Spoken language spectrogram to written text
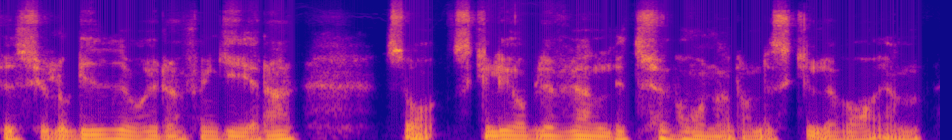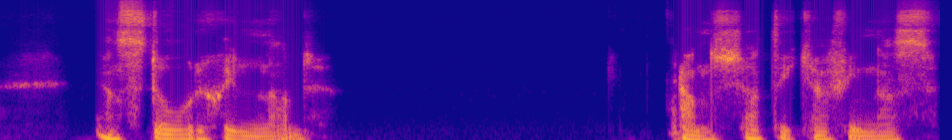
fysiologi och hur den fungerar så skulle jag bli väldigt förvånad om det skulle vara en, en stor skillnad. Kanske att det kan finnas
